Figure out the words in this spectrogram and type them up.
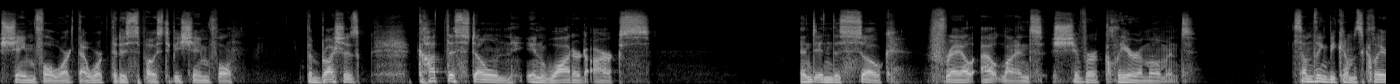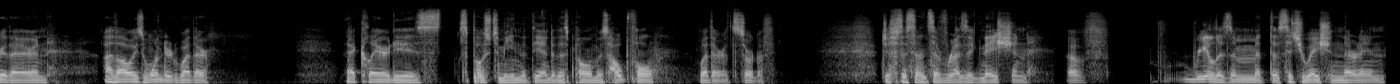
shameful work, that work that is supposed to be shameful, the brushes cut the stone in watered arcs, and in the soak, frail outlines shiver clear a moment. Something becomes clear there, and I've always wondered whether that clarity is supposed to mean that the end of this poem is hopeful, whether it's sort of just a sense of resignation, of realism at the situation they're in.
